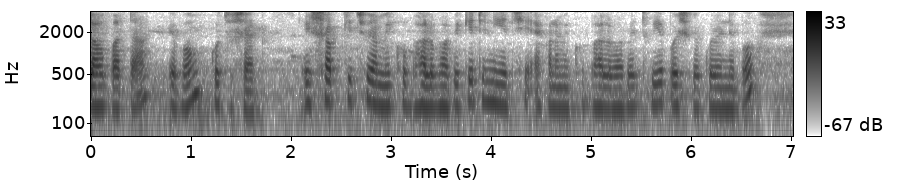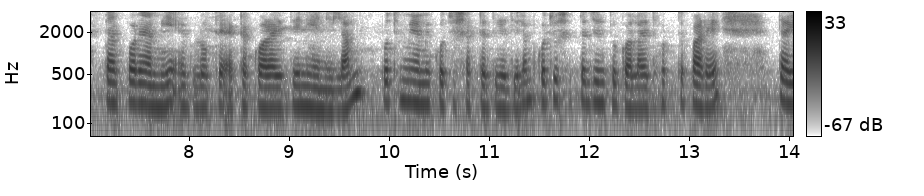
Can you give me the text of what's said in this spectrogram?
লাউ পাতা এবং কচু শাক। এই সব কিছু আমি খুব ভালোভাবে কেটে নিয়েছি। এখন আমি খুব ভালোভাবে ধুয়ে পরিষ্কার করে নেব। তারপরে আমি এগুলোকে একটা কড়াইতে নিয়ে নিলাম। প্রথমে আমি কচু শাকটা দিয়ে দিলাম। কচু শাকটা যেহেতু গলায় ধরতে পারে তাই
